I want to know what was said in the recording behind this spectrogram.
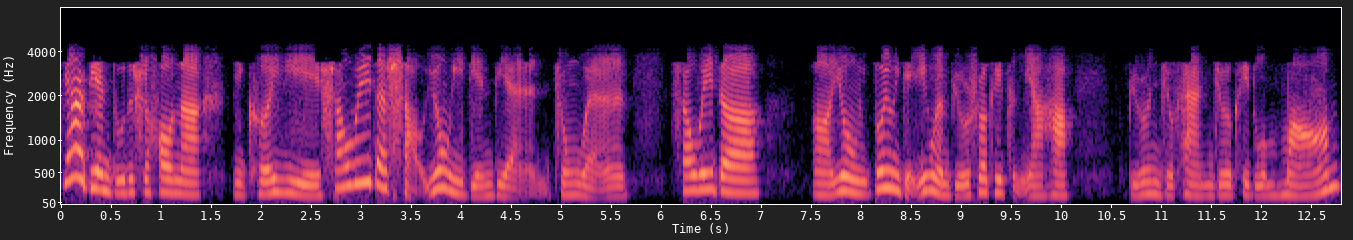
第二遍读的时候呢，你可以稍微的少用一点点中文，稍微的呃用多用一点英文，比如说可以怎么样哈？比如你就看，你就可以读 Mom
